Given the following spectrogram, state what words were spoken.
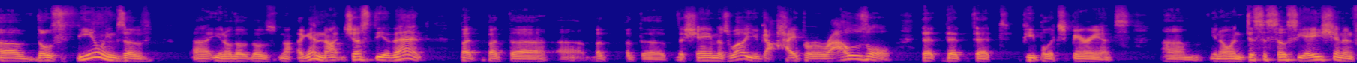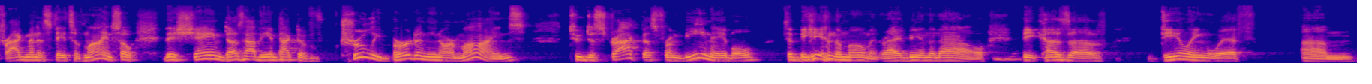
of those feelings of uh, you know those, those not, again not just the event but but the uh, but but the the shame as well. You got hyper arousal that that that people experience. Um, you know, and disassociation and fragmented states of mind. So this shame does have the impact of truly burdening our minds to distract us from being able to be in the moment, right? Be in the now, mm-hmm. because of dealing with, um,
